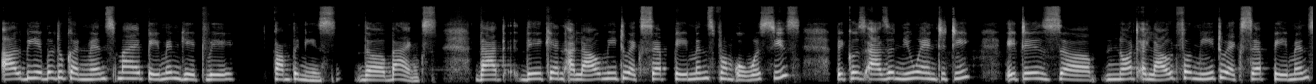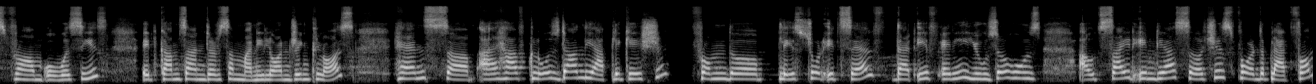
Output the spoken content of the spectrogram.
I'll be able to convince my payment gateway companies, the banks, that they can allow me to accept payments from overseas because as a new entity, it is uh, not allowed for me to accept payments from overseas. It comes under some money laundering clause. Hence, uh, I have closed down the application from the Play Store itself that if any user who's outside India searches for the platform,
